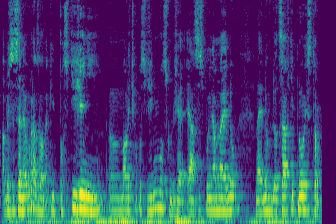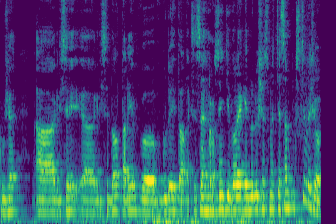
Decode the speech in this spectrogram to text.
aby si se neurazil, takový postižení, uh, maličko postižení mozku, že já si vzpomínám na jednu, na jednu docela vtipnou historku, že a když jsi, eh, když jsi byl tady v, v Goodata, tak si se hrozně divil, jak jednoduše jsme tě sem pustili, že jo?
